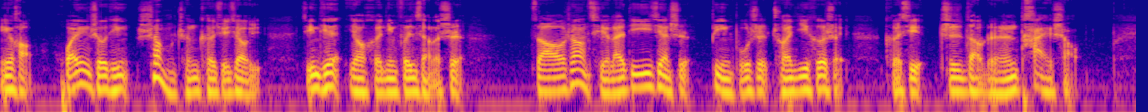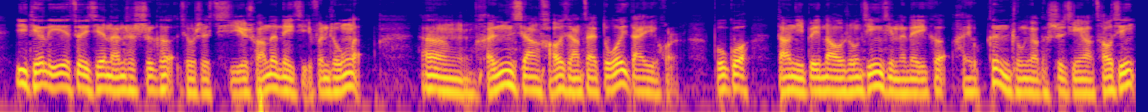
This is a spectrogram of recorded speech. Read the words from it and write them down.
您好，欢迎收听上乘科学教育。今天要和您分享的是，早上起来第一件事并不是穿衣喝水，可惜知道的人太少。一天里最艰难的时刻就是起床的那几分钟了。嗯，很想好想再多待一会儿。不过，当你被闹钟惊醒的那一刻，还有更重要的事情要操心。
